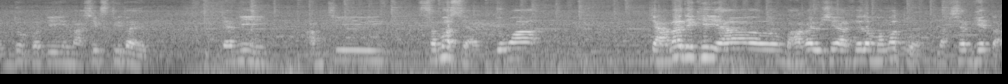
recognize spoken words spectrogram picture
उद्योगपती नाशिक स्थित आहेत त्यांनी आमची समस्या किंवा त्यांना देखील ह्या भागाविषयी असलेलं ममत्व लक्षात घेता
